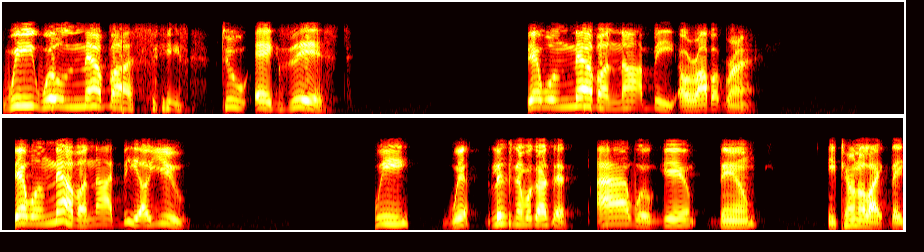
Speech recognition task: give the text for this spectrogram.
We will never cease to exist. There will never not be a Robert Bryant. There will never not be a you. We will listen to what God said. I will give them eternal life. They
